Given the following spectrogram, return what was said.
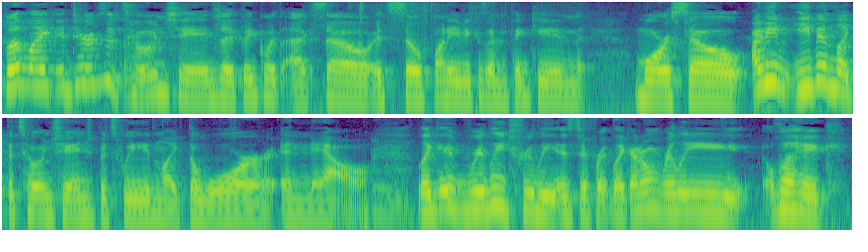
but like in terms of tone change, I think with EXO, it's so funny because I'm thinking more so. I mean, even like the tone change between like the war and now, like it really truly is different. Like I don't really like.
